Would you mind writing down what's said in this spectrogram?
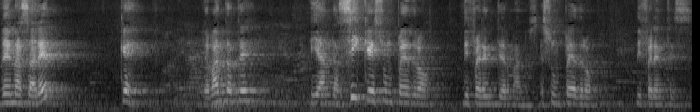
de Nazaret, ¿qué? Levántate y anda. Sí que es un Pedro diferente, hermanos. Es un Pedro diferentes.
